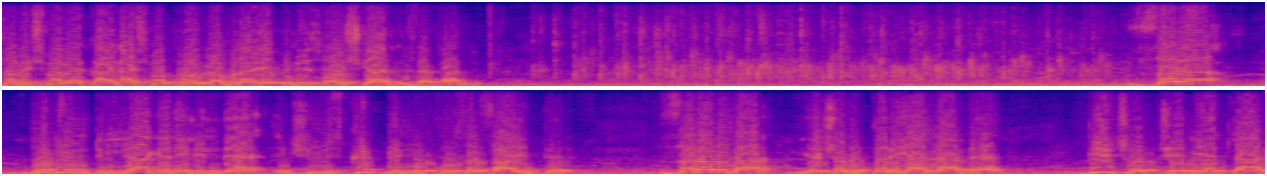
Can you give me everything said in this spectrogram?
tanışma ve kaynaşma programına hepiniz hoş geldiniz efendim. Zara bugün dünya genelinde 240 bin nüfusa sahiptir. Zaralılar yaşadıkları yerlerde birçok cemiyetler,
